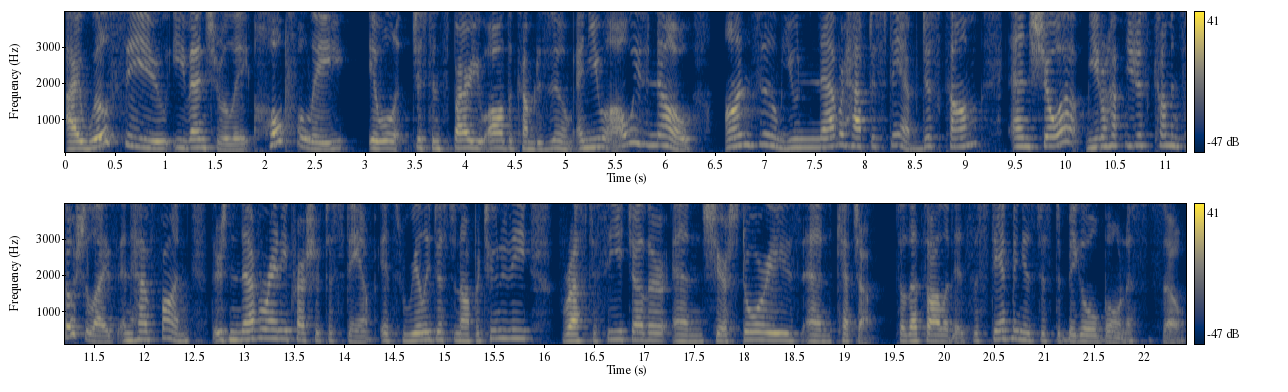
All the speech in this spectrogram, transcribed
I will see you eventually. Hopefully, it will just inspire you all to come to Zoom. And you always know on Zoom, you never have to stamp. Just come and show up. You don't have to, just come and socialize and have fun. There's never any pressure to stamp. It's really just an opportunity for us to see each other and share stories and catch up. So that's all it is. The stamping is just a big old bonus. So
